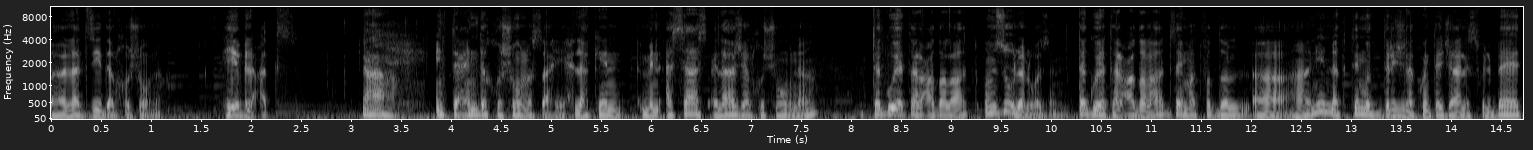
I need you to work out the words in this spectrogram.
آه، لا تزيد الخشونة. هي بالعكس، آه. أنت عندك خشونة صحيح لكن من أساس علاج الخشونة تقوية العضلات ونزول الوزن. تقوية العضلات زي ما تفضل آه هاني إنك تمد رجلك وأنت جالس في البيت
